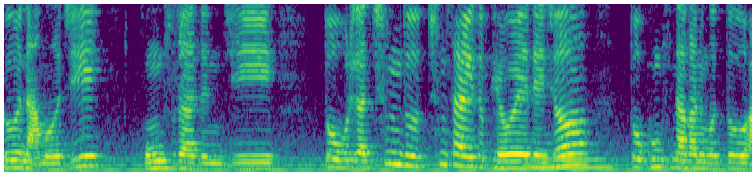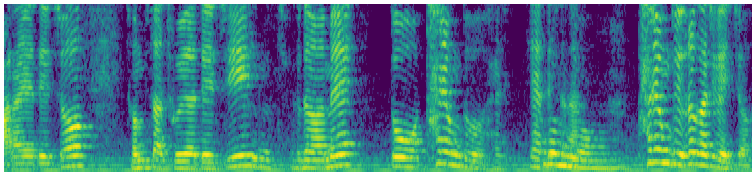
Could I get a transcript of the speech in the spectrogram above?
그 나머지 공수라든지 또 우리가 춤도 춤 사이도 배워야 되죠. 음. 또 공수 나가는 것도 알아야 되죠. 점사 줘야 되지. 그렇죠. 그 다음에 또 타령도 할- 해야 되잖아. 그럼요. 타령도 여러 가지가 있죠.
